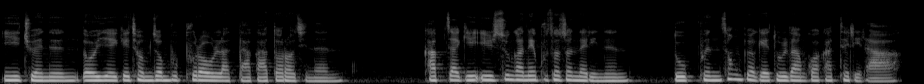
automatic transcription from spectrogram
이 죄는 너희에게 점점 부풀어 올랐다가 떨어지는 갑자기 일순간에 부서져 내리는 높은 성벽의 돌담과 같으리라.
